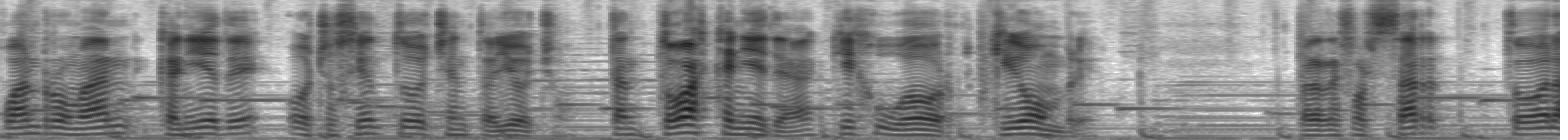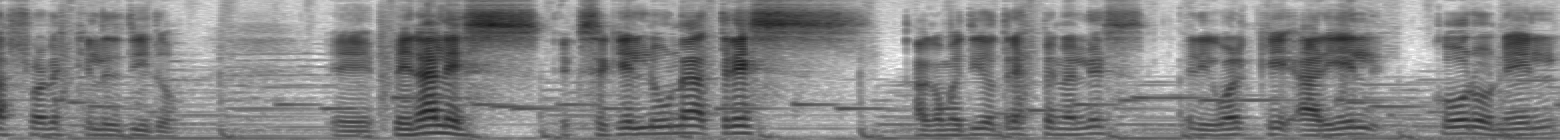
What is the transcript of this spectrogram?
Juan Román Cañete 888. Están todas Cañete, ¿eh? qué jugador, qué hombre. Para reforzar todas las flores que le tiro. Eh, penales, Ezequiel Luna, 3. Ha cometido 3 penales, al igual que Ariel Coronel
